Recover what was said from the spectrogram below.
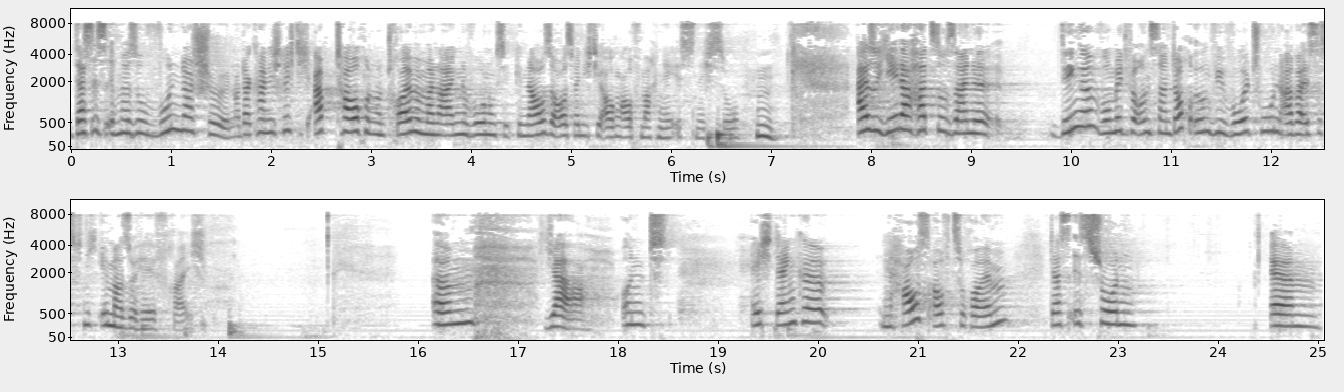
Das ist immer so wunderschön und da kann ich richtig abtauchen und träume, meine eigene Wohnung sieht genauso aus, wenn ich die Augen aufmache. Nee, ist nicht so. Hm. Also jeder hat so seine Dinge, womit wir uns dann doch irgendwie wohltun, aber es ist nicht immer so hilfreich. Ähm, ja, und ich denke, ein Haus aufzuräumen, das ist schon ähm,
